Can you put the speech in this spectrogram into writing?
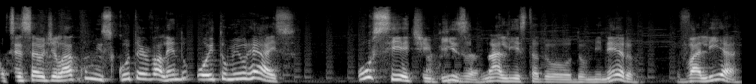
você saiu de lá com um scooter valendo 8 mil reais. O Fiat Ibiza, na lista do, do Mineiro, valia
